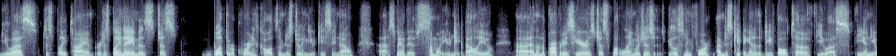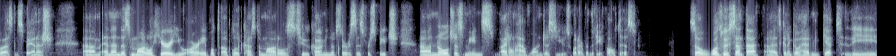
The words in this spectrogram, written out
US, display time or display name is just what the recording is called. So I'm just doing UTC now. Uh, so we have a somewhat unique value. Uh, and then the properties here is just what languages you're listening for. I'm just keeping it at the default of US, ENUS, and Spanish. Um, and then this model here, you are able to upload custom models to cognitive services for speech. Uh, null just means I don't have one, just use whatever the default is. So once we've sent that, uh, it's going to go ahead and get the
